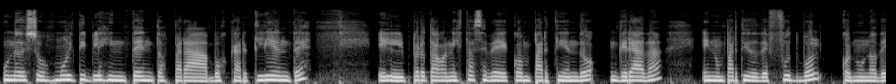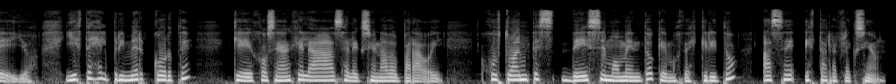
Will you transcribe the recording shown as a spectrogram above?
uno de sus múltiples intentos para buscar clientes, el protagonista se ve compartiendo grada en un partido de fútbol con uno de ellos. Y este es el primer corte que José Ángel ha seleccionado para hoy. Justo antes de ese momento que hemos descrito, hace esta reflexión.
